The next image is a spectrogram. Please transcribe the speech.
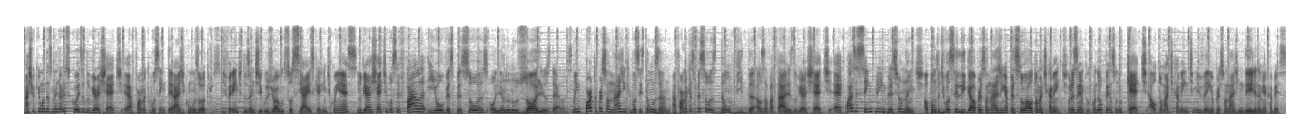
Acho que uma das melhores coisas do VRChat é a forma que você interage com os outros. Diferente dos antigos jogos sociais que a gente conhece, no VRChat você fala e ouve as pessoas olhando nos olhos delas. Não importa o personagem que vocês estão usando, a forma que as pessoas dão vida aos avatares do VRChat é quase sempre impressionante, ao ponto de você ligar o personagem à pessoa automaticamente. Por exemplo, quando eu penso no Cat, automaticamente me vem o personagem dele na minha cabeça.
